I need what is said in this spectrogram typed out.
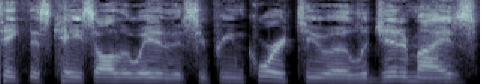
take this case all the way to the Supreme Court to uh, legitimize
